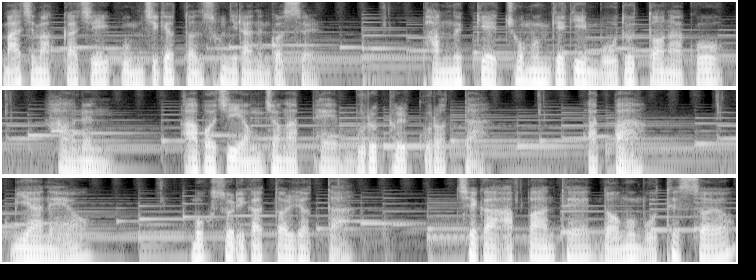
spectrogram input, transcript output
마지막까지 움직였던 손이라는 것을 밤늦게 조문객이 모두 떠나고 하은은 아버지 영정 앞에 무릎을 꿇었다. 아빠, 미안해요. 목소리가 떨렸다. 제가 아빠한테 너무 못했어요?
